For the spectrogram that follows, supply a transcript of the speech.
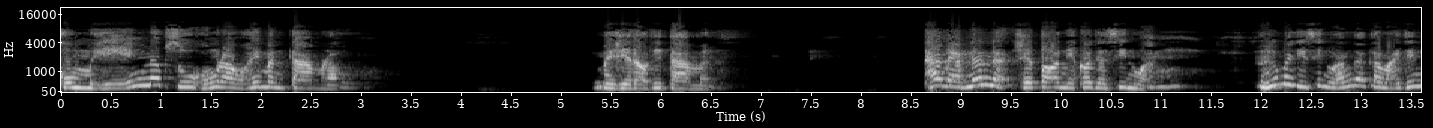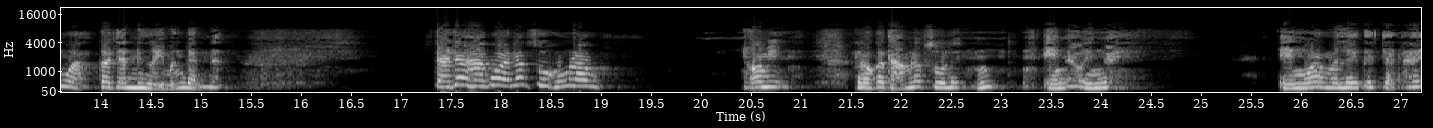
ข่มเหงนับสูของเราให้มันตามเรา ไม่ใช่เราที่ตามมัน ถ้าแบบนั้นน่ะชัยตอนเนี่ยก็จะสิ้นหวัง หรือไม่จีสิ้นหวังก็หมายถึงว่า ก็จะเหนื่อยเหมือนกันนะแต่ถ้าหากว่านับสูของเราเขามี เราก็ถามนับสูเลยเองเอาเองไง เองว่ามาเลยก็จัดให้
